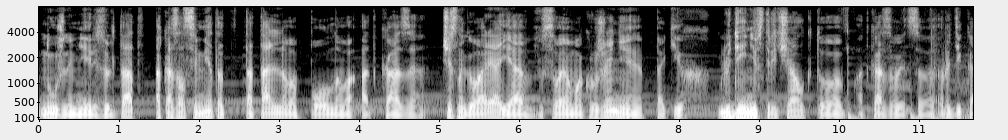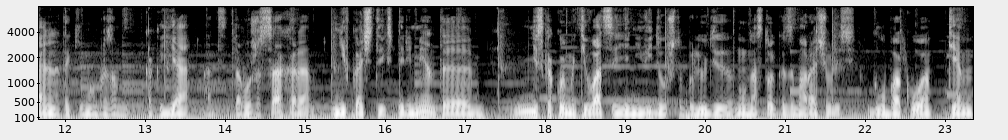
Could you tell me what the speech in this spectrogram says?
нужный мне результат, оказался метод тотального полного отказа. Честно говоря, я в своем окружении таких людей не встречал, кто отказывается радикально таким образом, как и я, от того же сахара, ни в качестве эксперимента, ни с какой мотивацией я не видел, чтобы люди ну, настолько заморачивались глубоко тем,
